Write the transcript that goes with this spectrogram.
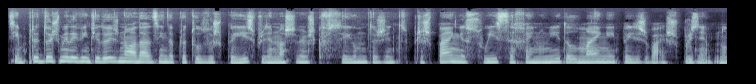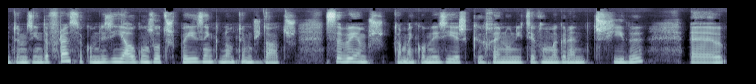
Sim, para 2022 não há dados ainda para todos os países. Por exemplo, nós sabemos que saiu muita gente para Espanha, Suíça, Reino Unido, Alemanha e Países Baixos. Por exemplo, não temos ainda França, como dizia, e alguns outros países em que não temos dados. Sabemos também, como dizias, que o Reino Unido teve uma grande descida, uh,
